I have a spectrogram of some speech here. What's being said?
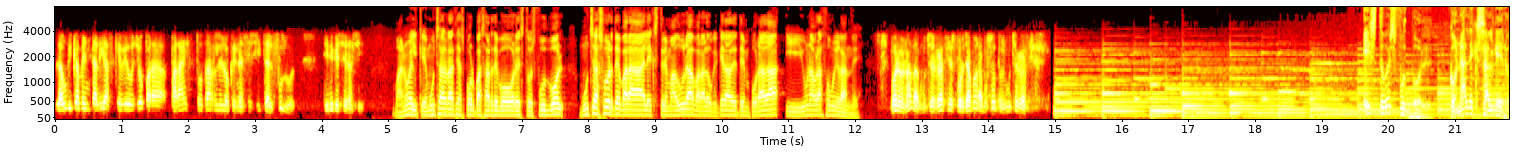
la única mentalidad que veo yo para, para esto darle lo que necesita el fútbol. Tiene que ser así. Manuel, que muchas gracias por pasarte por estos fútbol. Mucha suerte para el Extremadura, para lo que queda de temporada y un abrazo muy grande. Bueno, nada, muchas gracias por llamar a vosotros, muchas gracias. Esto es fútbol con Alex Salguero.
